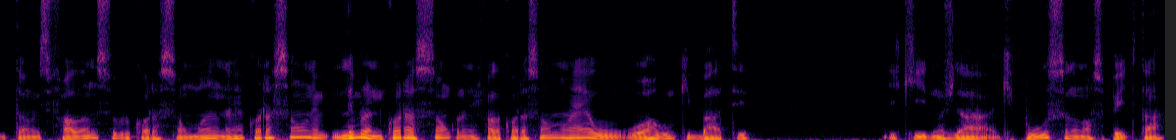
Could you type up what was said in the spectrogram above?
Então, isso falando sobre o coração humano, né? Coração, lembrando, coração, quando a gente fala coração, não é o, o órgão que bate e que nos dá, que pulsa no nosso peito, tá?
